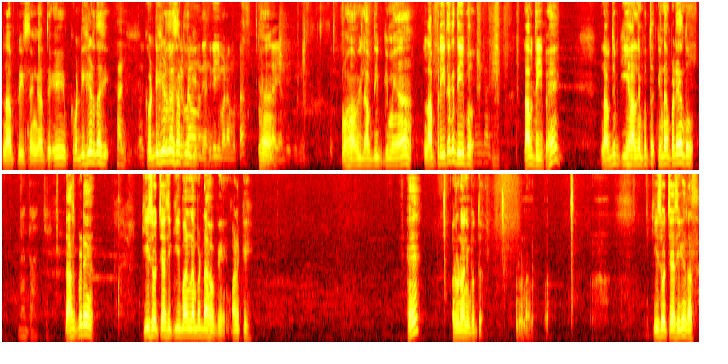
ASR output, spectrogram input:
ਲਵਪ੍ਰੀਤ ਸਿੰਘ। ਆ ਤੇ ਇਹ ਕਬੱਡੀ ਖੇਡਦਾ ਸੀ? ਹਾਂਜੀ। ਕਬੱਡੀ ਖੇਡਦੇ ਸੱਟ ਲੱਗੀ? ਹੁੰਦੇ ਸੀਗੇ ਜੀ ਮਾੜਾ ਮੋਟਾ। ਹਾਂ। ਲੈ ਜਾਂਦੇ ਸੀਗੇ ਉਹ ਹਾਂ ਵੀ ਲਵਦੀਪ ਕਿਵੇਂ ਆ? ਲਵਪ੍ਰੀਤ ਹੈ ਕਿ ਦੀਪ? ਲਵਦੀਪ ਹੈ? ਲਵਦੀਪ ਕੀ ਹਾਲ ਨੇ ਪੁੱਤ? ਕਿੰਨਾ ਪੜਿਆ ਤੂੰ? 10 ਪੜਿਆ ਕੀ ਸੋਚਿਆ ਸੀ ਕੀ ਬਣਨਾ ਵੱਡਾ ਹੋ ਕੇ ਪੜ ਕੇ? ਹੈ? ਰੋਣਾ ਨਹੀਂ ਪੁੱਤ ਰੋਣਾ ਨਹੀਂ ਕੀ ਸੋਚਿਆ ਸੀਗਾ ਦੱਸ?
